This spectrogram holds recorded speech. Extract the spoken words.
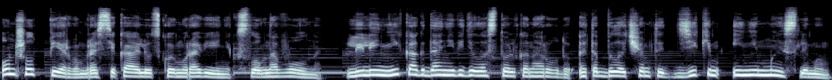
Он шел первым, рассекая людской муравейник, словно волны. Лили никогда не видела столько народу. Это было чем-то диким и немыслимым.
